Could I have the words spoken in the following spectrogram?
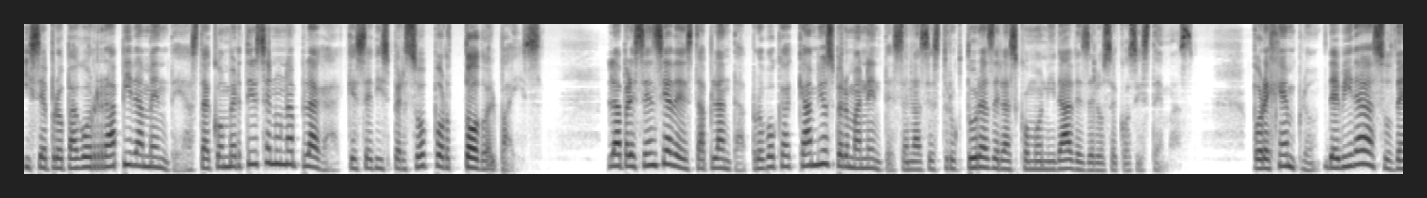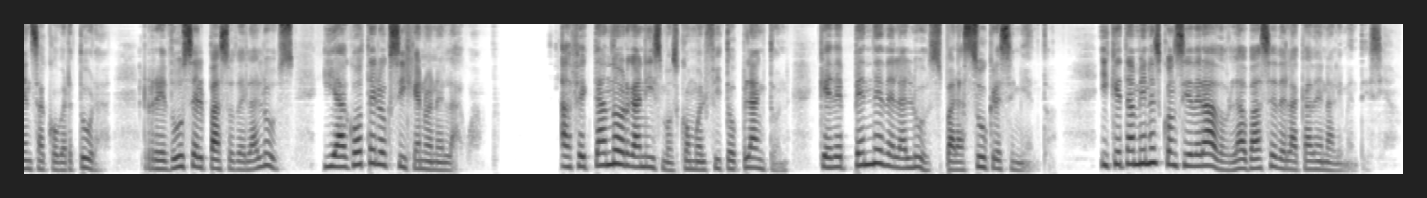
y se propagó rápidamente hasta convertirse en una plaga que se dispersó por todo el país. La presencia de esta planta provoca cambios permanentes en las estructuras de las comunidades de los ecosistemas. Por ejemplo, debido a su densa cobertura, reduce el paso de la luz y agota el oxígeno en el agua, afectando organismos como el fitoplancton, que depende de la luz para su crecimiento, y que también es considerado la base de la cadena alimenticia.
